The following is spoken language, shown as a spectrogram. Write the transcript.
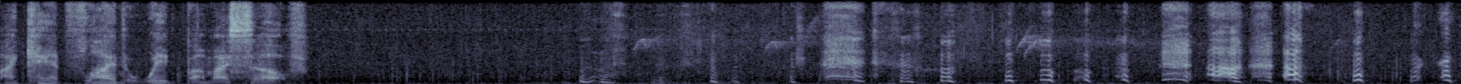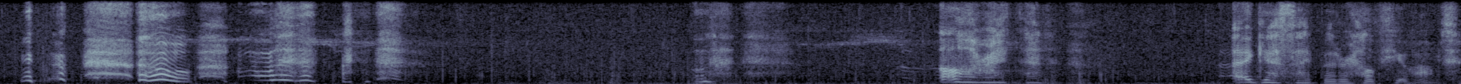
I can't fly the wig by myself. All right, then. I guess I'd better help you out.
